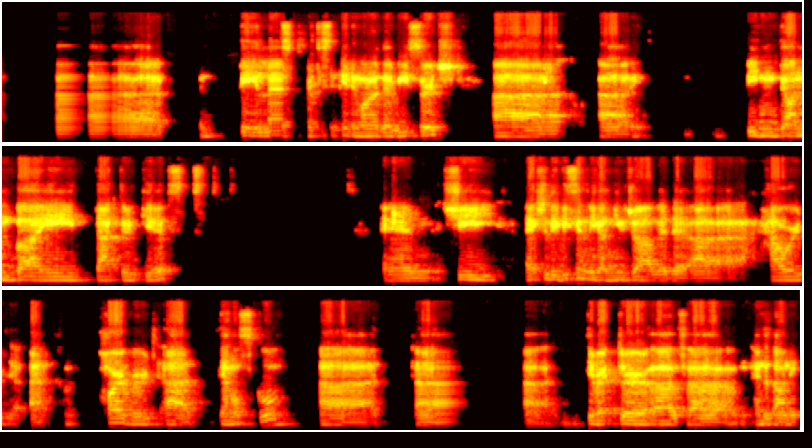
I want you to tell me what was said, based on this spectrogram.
uh, they let participate in one of the research uh, uh, being done by Dr. Gibbs and she actually recently got a new job at uh, Howard uh, Harvard uh, Dental School. Uh, uh, uh, director of um, endodontic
